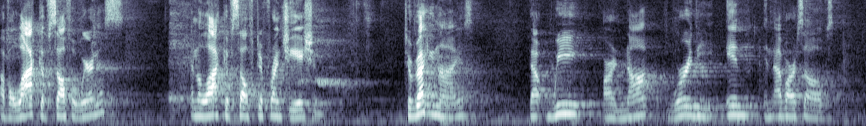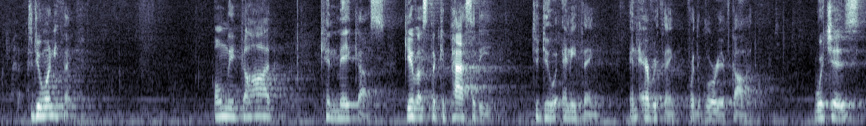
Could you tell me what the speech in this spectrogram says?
of a lack of self awareness, and a lack of self differentiation. To recognize that we are not worthy in and of ourselves to do anything. Only God can make us, give us the capacity to do anything and everything for the glory of God, which is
